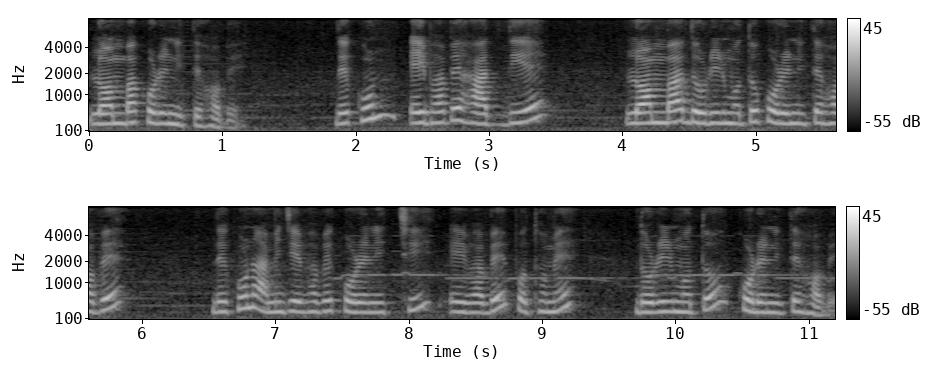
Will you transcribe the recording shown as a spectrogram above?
লম্বা করে নিতে হবে। দেখুন, এইভাবে হাত দিয়ে লম্বা দড়ির মতো করে নিতে হবে। দেখুন, আমি যেভাবে করে নিচ্ছি, এইভাবে প্রথমে দড়ির মতো করে নিতে হবে।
